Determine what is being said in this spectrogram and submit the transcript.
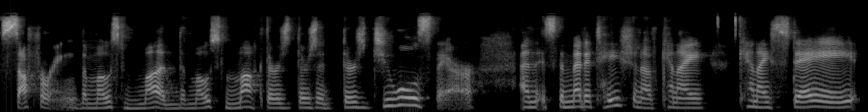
suffering, the most mud, the most muck. There's there's a there's jewels there. And it's the meditation of can I can I stay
